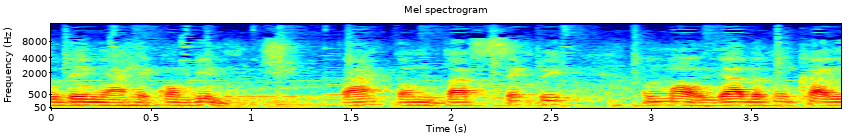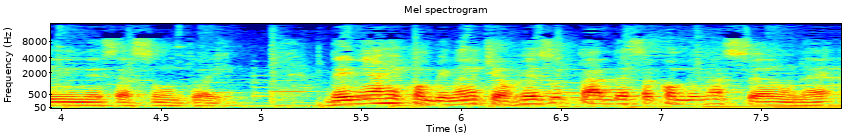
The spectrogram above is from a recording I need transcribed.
do DNA recombinante. Tá? Então dá sempre uma olhada com carinho nesse assunto aí. O DNA recombinante é o resultado dessa combinação, né?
